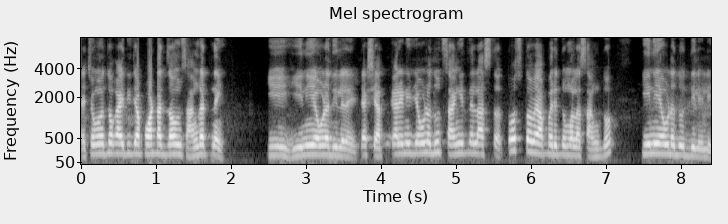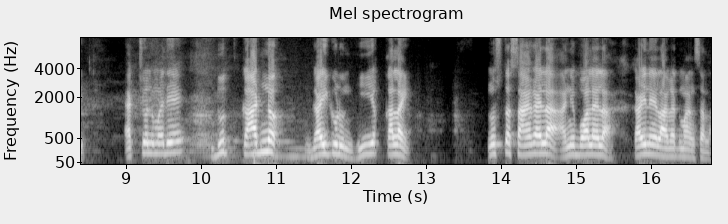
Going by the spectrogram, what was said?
त्याच्यामुळे तो काय तिच्या पोटात जाऊन सांगत नाही की हिने एवढं दिलेलं आहे. त्या शेतकऱ्यांनी जेवढं दूध सांगितलेलं असतं तोच तो व्यापारी तुम्हाला सांगतो की हिने एवढं दूध दिलेली ऍक्च्युअलमध्ये दूध काढणं गायीकडून ही एक कला आहे. नुसतं सांगायला आणि बोलायला काही नाही लागत माणसाला.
